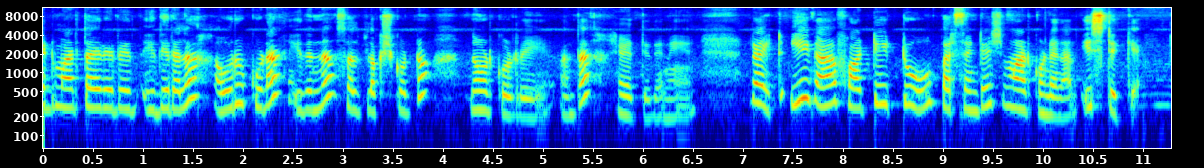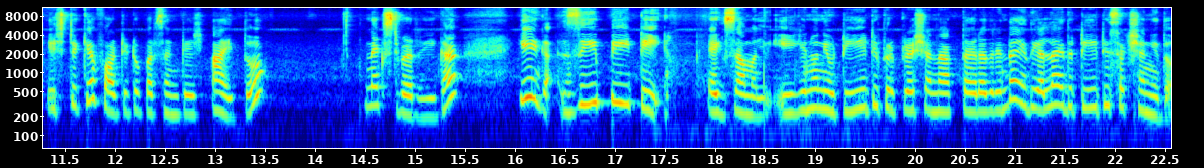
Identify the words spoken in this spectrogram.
ಎಡ್ ಮಾಡ್ತಾ ಇರೋ ಇದ್ದೀರಲ್ಲ ಅವರು ಕೂಡ ಇದನ್ನು ಸ್ವಲ್ಪ ಲಕ್ಷ ಕೊಟ್ಟು ನೋಡ್ಕೊಳ್ರಿ ಅಂತ ಹೇಳ್ತಿದ್ದೀನಿ. ರೈಟ್ ಈಗ ಫಾರ್ಟಿ ಟೂ ಪರ್ಸೆಂಟೇಜ್ ಮಾಡಿಕೊಂಡೆ ನಾನು, ಇಷ್ಟಕ್ಕೆ. ಇಷ್ಟಕ್ಕೆ ಫಾರ್ಟಿ ಟು ಪರ್ಸೆಂಟೇಜ್ ಆಯಿತು. ನೆಕ್ಸ್ಟ್ ಬರ್ರಿ ಈಗ. ಈಗ ಜಿ ಪಿ ಟಿ ಎಕ್ಸಾಮಲ್ಲಿ ಈಗಿನೂ ನೀವು ಟಿ ಇ ಟಿ ಪ್ರಿಪ್ರೇಷನ್ ಆಗ್ತಾ ಇರೋದ್ರಿಂದ ಇದು ಎಲ್ಲ ಇದು ಟಿ ಇ ಟಿ ಸೆಕ್ಷನ್ ಇದು.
